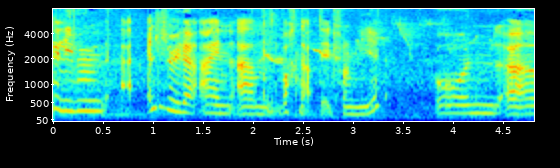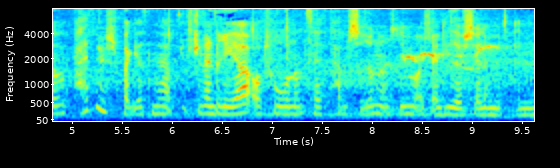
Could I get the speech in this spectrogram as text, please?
ihr Lieben, endlich mal wieder ein ähm, Wochenupdate von mir. Und äh, falls ihr mich schon vergessen habt, ich bin Andrea, Autorin und Self-Publisherin und nehme euch an dieser Stelle mit in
